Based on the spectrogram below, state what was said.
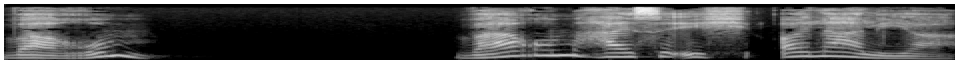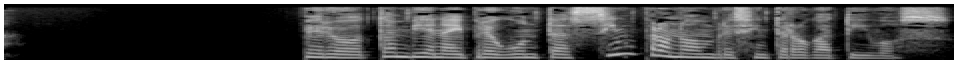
Warum? Warum heiße ich Eulalia? Pero también hay preguntas sin pronombres interrogativos.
